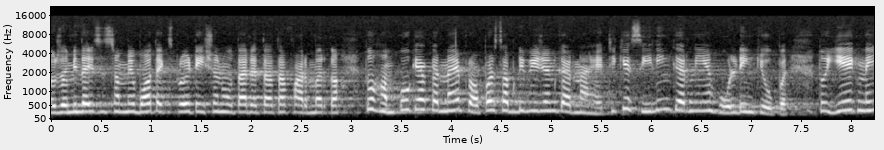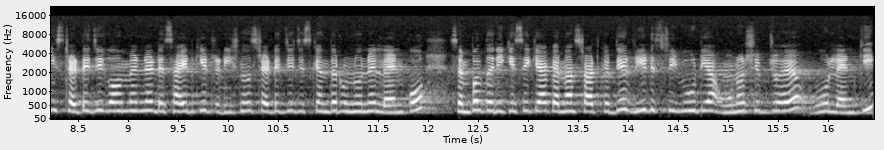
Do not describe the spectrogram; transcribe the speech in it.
और ज़मींदारी सिस्टम में बहुत एक्सप्लोइटेशन होता रहता था फार्मर का। तो हमको क्या करना है? प्रॉपर सब डिवीज़न करना है, ठीक है? सीलिंग करनी है होल्डिंग के ऊपर। तो ये एक नई स्ट्रेटेजी गवर्नमेंट ने डिसाइड की ट्रेडिशनल स्ट्रेटेजी जिसके अंदर उन्होंने लैंड को सिंपल तरीके से क्या करना स्टार्ट कर दिया रीडिस्ट्रीब्यूट या ओनरशिप जो है वो लैंड की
